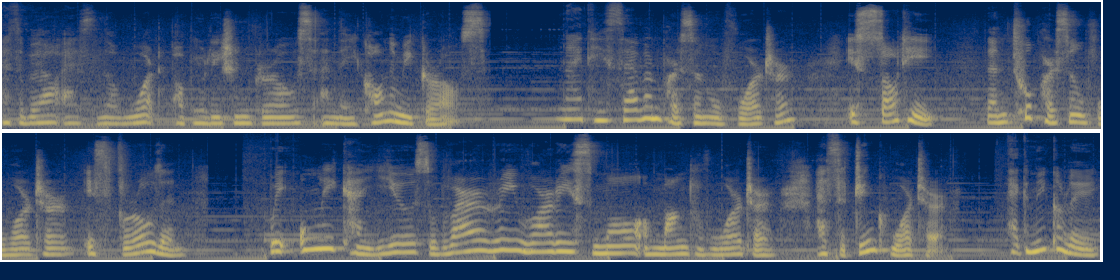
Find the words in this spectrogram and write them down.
as well as the world population growth and the economic growth. 97% of water is salty then 2% of water is frozen. We only can use very, very small amount of water as drink water. Technically,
